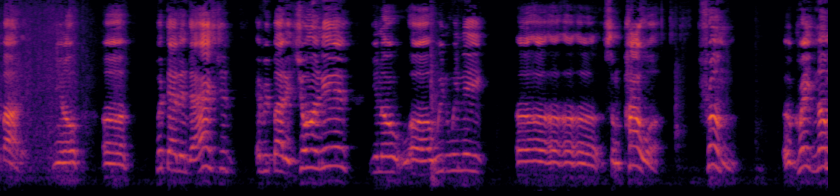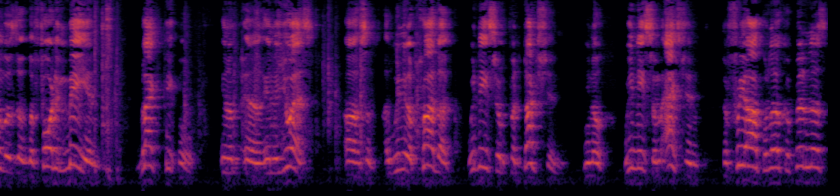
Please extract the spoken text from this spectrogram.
about it. You know, uh, put that into action. Everybody join in. You know, uh, we, we need uh, uh, uh, uh some power from great numbers of the 40 million black people in, in the U.S. so we need a product. We need some production. You know, we need some action to free our political prisoners.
